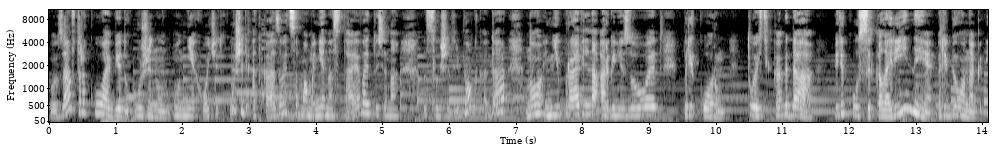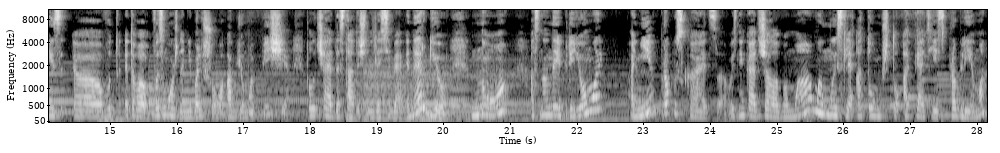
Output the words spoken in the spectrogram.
к завтраку, обеду обеду, ужину он не хочет кушать, отказывается, мама не настаивает, то есть она слышит ребенка, да, но неправильно организовывает прикорм. То есть, когда перекусы калорийные, ребенок из э, вот этого, возможно, небольшого объема пищи получает достаточно для себя энергию, но основные приемы они пропускаются. Возникает жалоба мамы, мысли о том, что опять есть проблема,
